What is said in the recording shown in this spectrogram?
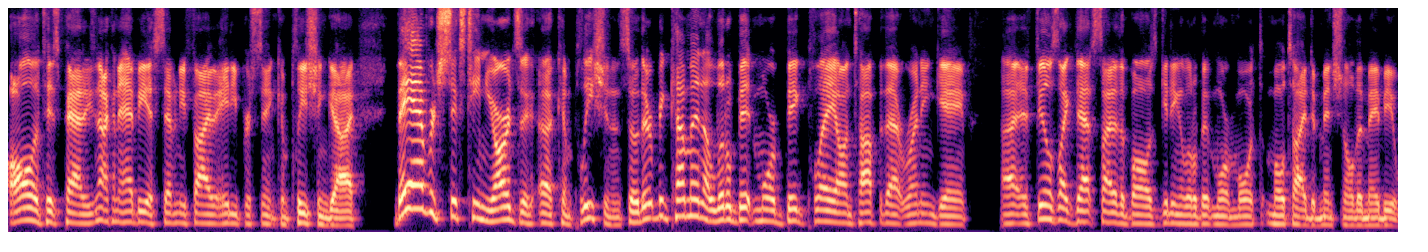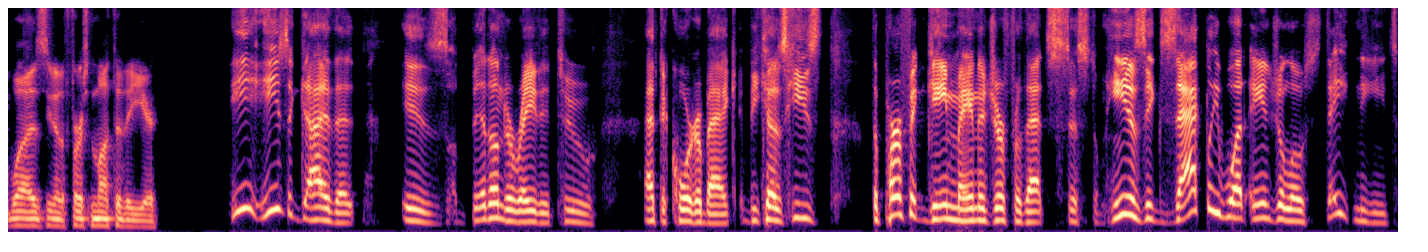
all of his passes, he's not going to be a 75, 80% completion guy. They average 16 yards a, a completion. And so they're becoming a little bit more big play on top of that running game uh, it feels like that side of the ball is getting a little bit more multi-dimensional than maybe it was, you know, the first month of the year. He he's a guy that is a bit underrated too at the quarterback because he's the perfect game manager for that system. He is exactly what Angelo State needs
